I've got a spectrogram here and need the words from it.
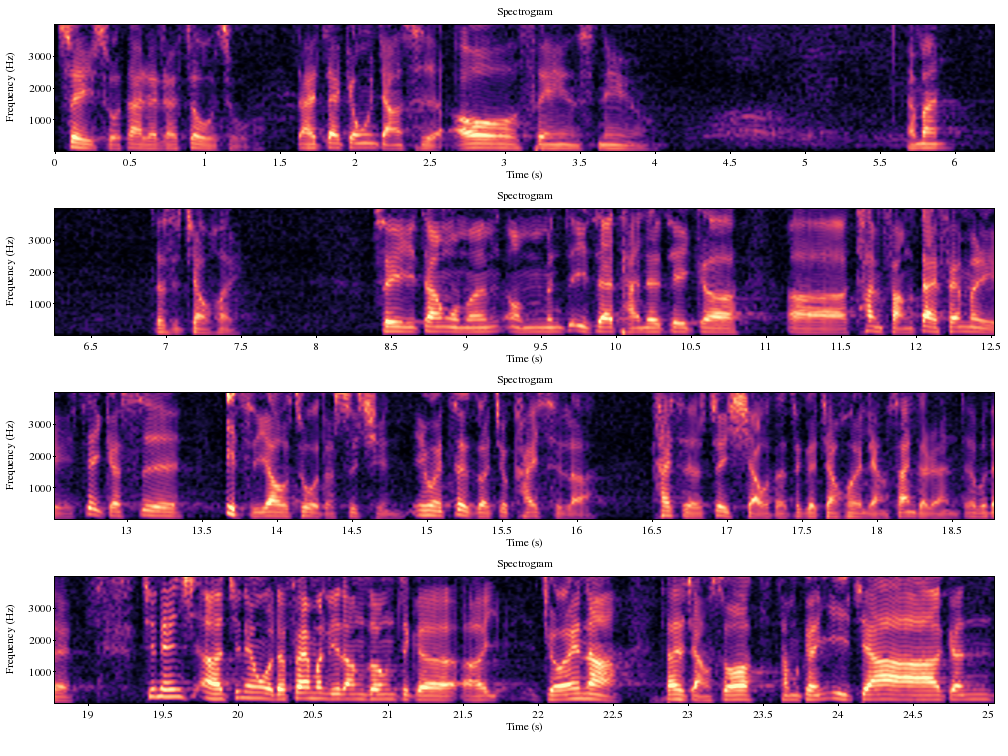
罪所带来的咒诅。来，再跟我讲是 All things new。阿门。这是教会。所以，当我们我们一直在谈的这个呃探访带 family，这个是一直要做的事情，因为这个就开始了。开始最小的这个教会两三个人，对不对？今天呃，今天我的 family 当中，这个呃，Joanna 她在讲说，他们跟一家啊，跟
